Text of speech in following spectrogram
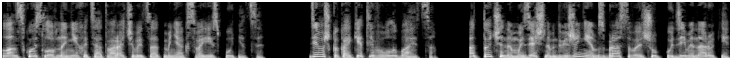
Ланской словно нехотя отворачивается от меня к своей спутнице. Девушка кокетливо улыбается. Отточенным изящным движением сбрасывает шубку Диме на руки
